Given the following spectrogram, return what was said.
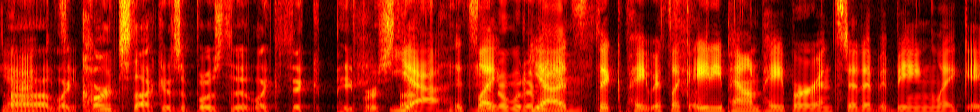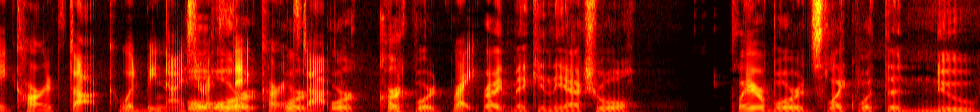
Yeah. Uh, like cardstock as opposed to like thick paper stuff. Yeah, it's you like know what I yeah, mean? it's thick paper. It's like eighty pound paper instead of it being like a cardstock would be nicer. or or, thick card or, or cardboard. Right. Right. Making the actual player boards like what the new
